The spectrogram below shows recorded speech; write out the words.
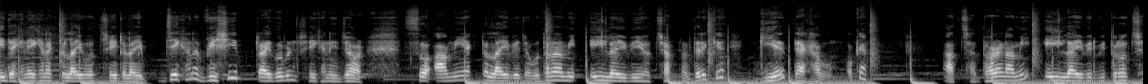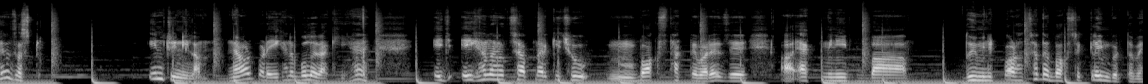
এই দেখেন, এখানে একটা লাইভ হচ্ছে এটা লাইভ যেখানে বেশি ট্রাই করবেন সেইখানেই যাওয়ার। সো আমি একটা লাইভে যাব। ধরেন আমি এই লাইভেই হচ্ছে আপনাদেরকে গিয়ে দেখাবো ওকে আচ্ছা ধরেন আমি এই লাইভের ভিতর হচ্ছে জাস্ট এন্ট্রি নিলাম। নেওয়ার পরে এখানে বলে রাখি হ্যাঁ? এই যে এইখানে হচ্ছে আপনার কিছু বক্স থাকতে পারে যে এক মিনিট বা দুই মিনিট পর হচ্ছে আপনার বক্সটা ক্লেম করতে হবে।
